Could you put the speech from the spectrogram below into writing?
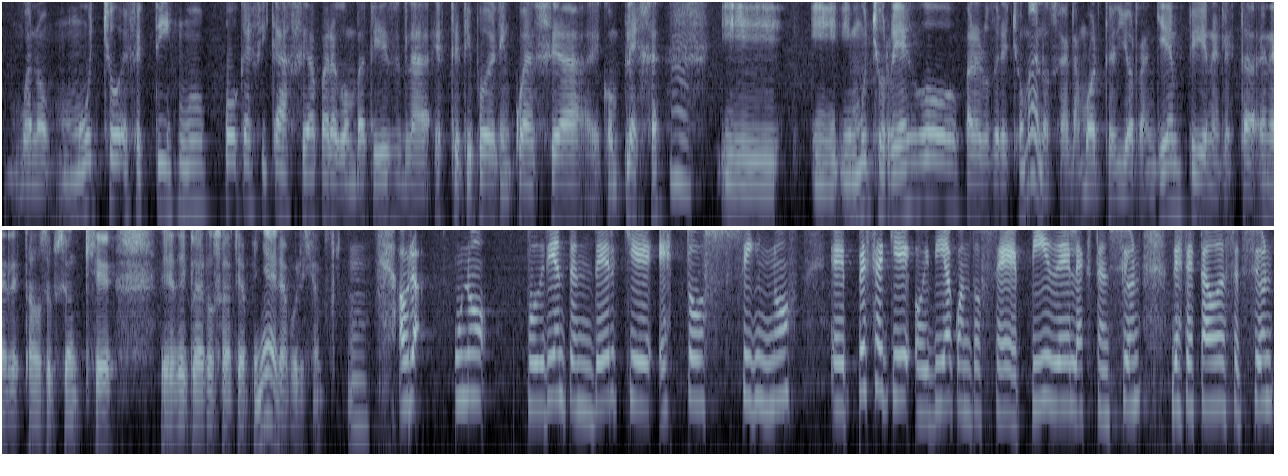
bueno, mucho efectismo, poca eficacia para combatir la, este tipo de delincuencia eh, compleja mm. y, y, mucho riesgo para los derechos humanos, o sea, la muerte de Jordan Yempi en el, en el estado de excepción que eh, declaró Sebastián Piñera, por ejemplo. Mm. Ahora, uno podría entender que estos signos, eh, pese a que hoy día cuando se pide la extensión de este estado de excepción,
